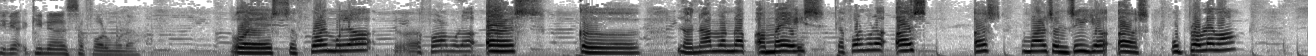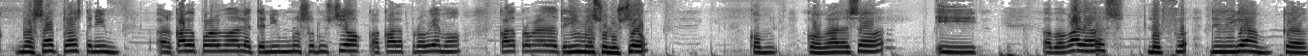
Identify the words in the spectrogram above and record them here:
Quina, quina és la fórmula? pues la fórmula la fórmula és que l'anem amb, ells la fórmula és és molt senzilla és un problema. Nosaltres tenim a cada problema le tenim una solució a cada problema a cada problema le tenim una solució com, com ha de ser i a vegades la fa, diguem que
